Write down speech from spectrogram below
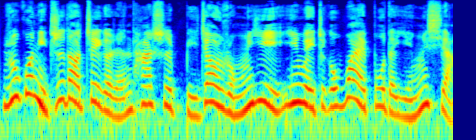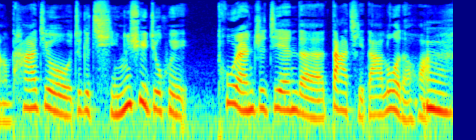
如果你知道这个人他是比较容易因为这个外部的影响，他就这个情绪就会突然之间的大起大落的话，嗯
